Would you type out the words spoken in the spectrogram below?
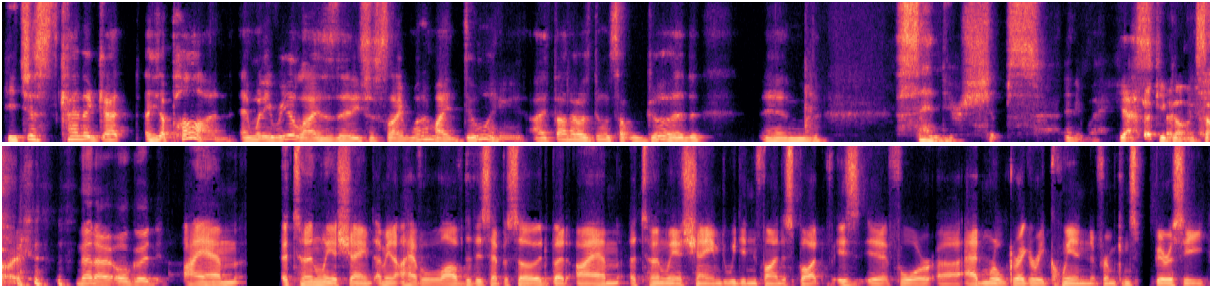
he just kind of got he's a pawn. And when he realizes it he's just like what am i doing? I thought i was doing something good and send your ships. Anyway yes keep going sorry. No no all good. I am eternally ashamed. I mean i have loved this episode but i am eternally ashamed we didn't find a spot is uh, for uh, admiral gregory quinn from conspiracy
